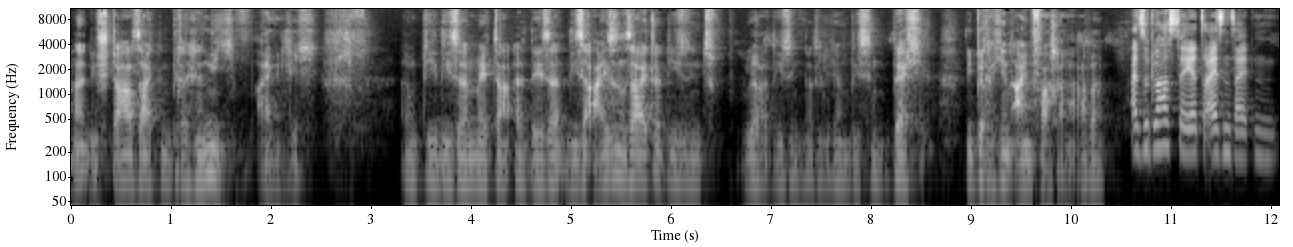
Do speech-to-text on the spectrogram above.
ne? die Stahlseiten brechen nie eigentlich. Und die, diese, Metall, äh, diese, diese Eisenseite, die sind, ja, die sind natürlich ein bisschen, brech, die brechen einfacher, aber. Also du hast ja jetzt Eisenseiten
